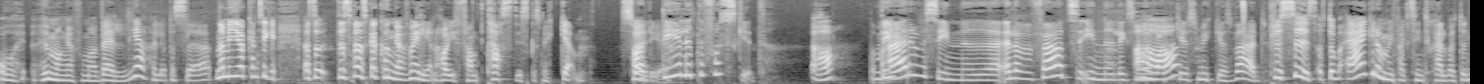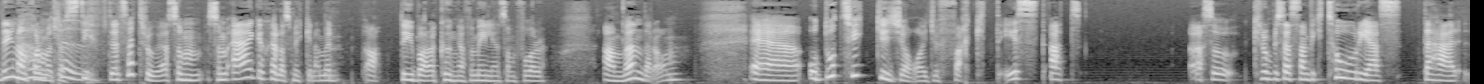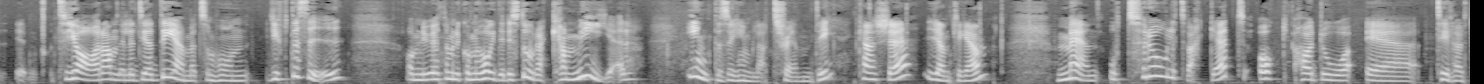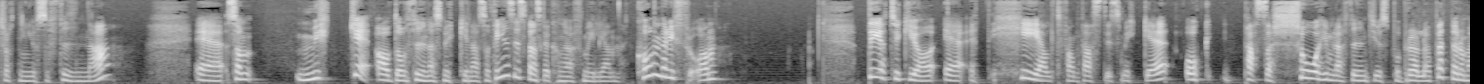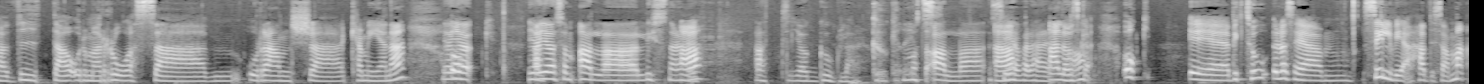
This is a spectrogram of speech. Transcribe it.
och hur många får man välja höll jag på att säga. Nej men jag kan tycka, alltså den svenska kungafamiljen har ju fantastiska smycken. Så ja, är det ju. Det är lite fuskigt. Ja. De det... ärvs in i, eller föds in i liksom en vacker smyckesvärld. Precis, och de äger dem ju faktiskt inte själva utan det är någon ah, form okay. av stiftelse tror jag som, som äger själva smyckena. Men ja, det är ju bara kungafamiljen som får använda dem. Eh, och då tycker jag ju faktiskt att alltså kronprinsessan Victorias det här eh, tiaran eller diademet som hon gifte sig i. Om ni vet om ni kommer ihåg det, det är stora kameler. Inte så himla trendy kanske egentligen. Men otroligt vackert och har då eh, tillhört drottning Josefina. Eh, som mycket av de fina smyckena som finns i svenska kungafamiljen kommer ifrån. Det tycker jag är ett helt fantastiskt smycke och passar så himla fint just på bröllopet med de här vita och de här rosa, mm, orangea kaméerna. Jag, gör, jag gör som alla lyssnare ja. nu, att jag googlar. Google måste alla se ja, vad det här är. Alla ska. Och eh, Victor, eller säga, Silvia hade samma.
